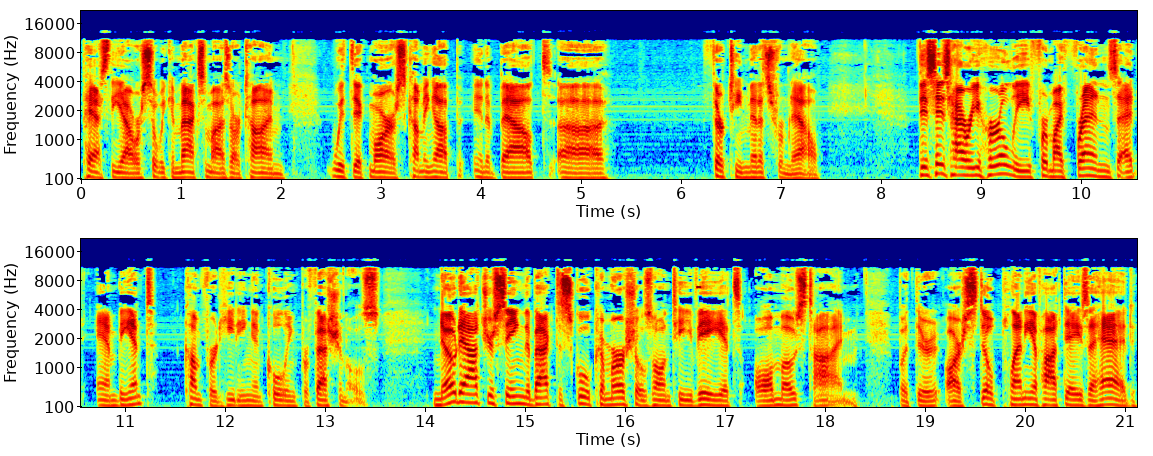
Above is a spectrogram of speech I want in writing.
past the hour so we can maximize our time with Dick Morris coming up in about uh, 13 minutes from now. This is Harry Hurley for my friends at Ambient Comfort Heating and Cooling Professionals. No doubt you're seeing the back to school commercials on TV. It's almost time, but there are still plenty of hot days ahead.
